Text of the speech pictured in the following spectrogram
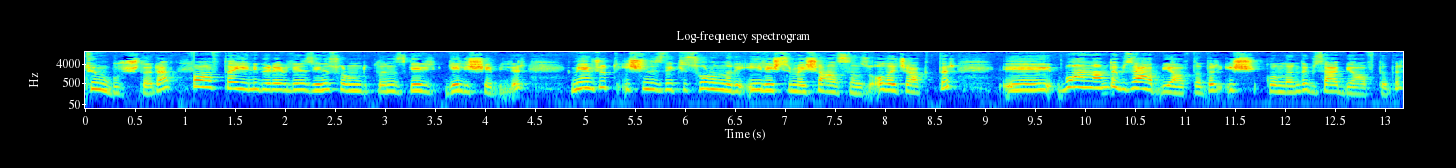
tüm burçlara. Bu hafta yeni görevleriniz, yeni sorumluluklarınız gel, gelişebilir. Mevcut işinizdeki sorunları iyileştirme şansınız olacaktır. E, bu anlamda güzel bir haftadır. İş konularında güzel bir haftadır.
